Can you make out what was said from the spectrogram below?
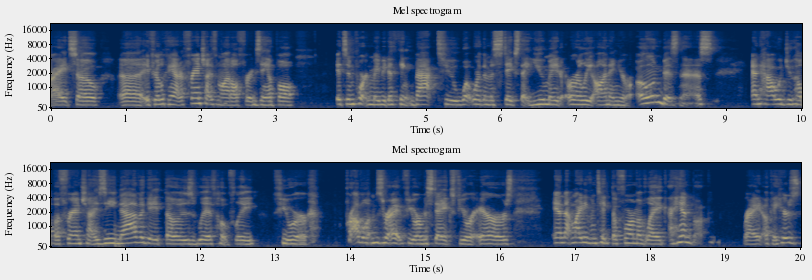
right? So uh, if you're looking at a franchise model, for example, it's important maybe to think back to what were the mistakes that you made early on in your own business and how would you help a franchisee navigate those with hopefully fewer problems right? Fewer mistakes fewer errors. And that might even take the form of like a handbook right? Okay here's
